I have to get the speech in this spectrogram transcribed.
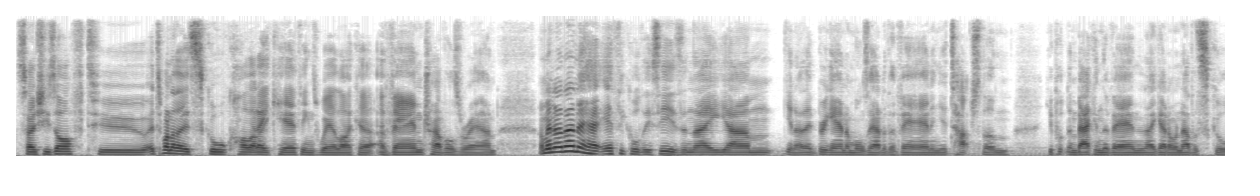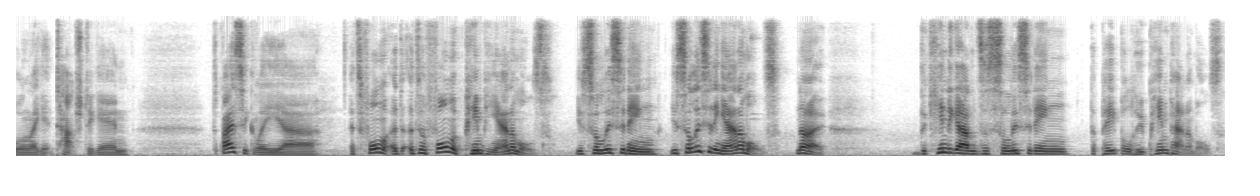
so she's off to. It's one of those school holiday care things where like a, a van travels around. I mean, I don't know how ethical this is, and they, um, you know, they bring animals out of the van and you touch them, you put them back in the van, and they go to another school and they get touched again. It's basically uh, it's form it's a form of pimping animals. You're soliciting you're soliciting animals. No, the kindergartens are soliciting the people who pimp animals.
